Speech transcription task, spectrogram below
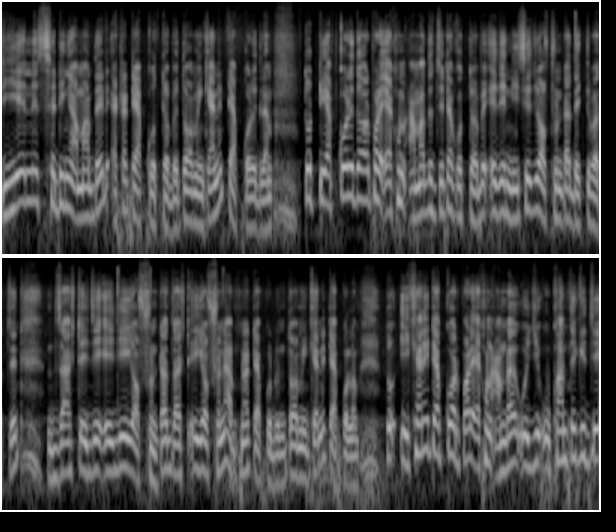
ডিএনএস সেটিং আমাদের একটা ট্যাপ করতে হবে। তো আমি এখানে ট্যাপ করে দিলাম। তো ট্যাপ করে দেওয়ার পর এখন আমাদের যেটা করতে হবে, এই যে নিচে যে অপশনটা দেখতে পাচ্ছেন জাস্ট এই যে এই যে এই অপশনটা জাস্ট এই অপশনে আপনারা ট্যাপ করবেন। তো আমি এখানে ট্যাপ করলাম। তো এখানে ট্যাপ করার পর এখন আমরা ওই যে ওখান থেকে যে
